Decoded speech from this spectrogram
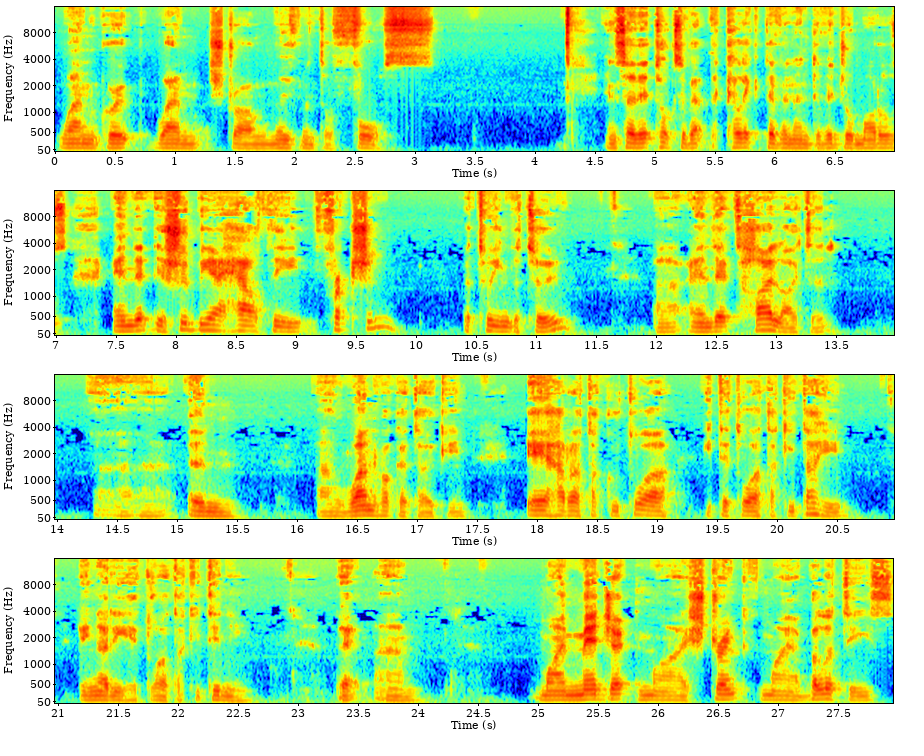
one group, one strong movement of force. And so that talks about the collective and individual models, and that there should be a healthy friction between the two, uh, and that's highlighted uh, in uh, one whakatauki, e hara taku toa i te toa takitahi, engari he toa takitini. That um, my magic, my strength, my abilities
